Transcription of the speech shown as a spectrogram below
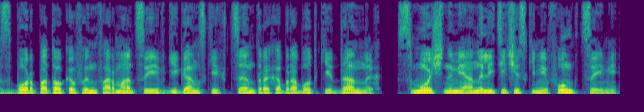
Сбор потоков информации в гигантских центрах обработки данных с мощными аналитическими функциями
